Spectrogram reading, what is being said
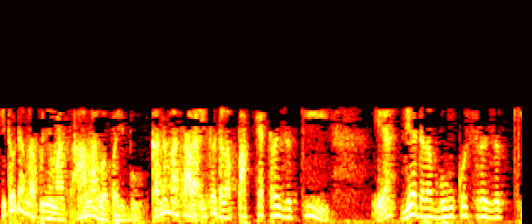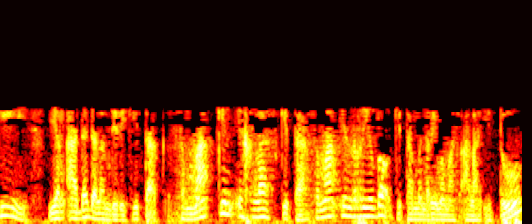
kita udah nggak punya masalah Bapak Ibu. Karena masalah itu adalah paket rezeki ya dia adalah bungkus rezeki yang ada dalam diri kita. Semakin ikhlas kita semakin ridho kita menerima masalah itu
